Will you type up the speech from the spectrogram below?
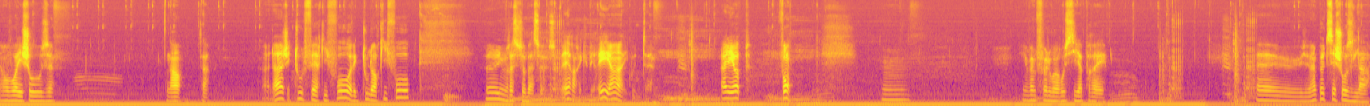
Elle envoie les choses. Non, ça. Voilà, j'ai tout le fer qu'il faut, avec tout l'or qu'il faut. Euh, il me reste bah, ce, ce verre à récupérer, hein, écoute. Allez hop, fond. Hmm. Il va me falloir aussi après euh, un peu de ces choses-là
